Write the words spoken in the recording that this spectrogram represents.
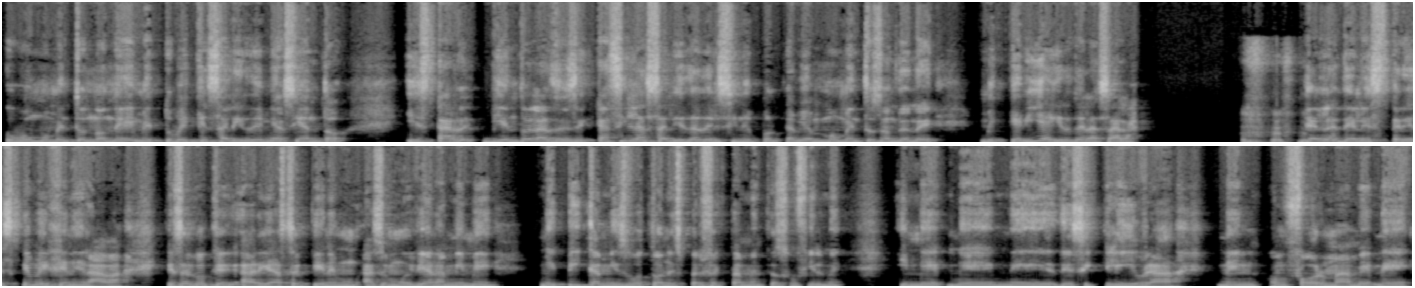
hubo un momento en donde me tuve que salir de mi asiento y estar viéndolas desde casi la salida del cine porque había momentos donde me quería ir de la sala. del, del, estrés que me generaba, es algo que Ari Aster tiene, hace muy bien. A mí me, me pica mis botones perfectamente su filme y me, me, me desequilibra, me conforma, me, me,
